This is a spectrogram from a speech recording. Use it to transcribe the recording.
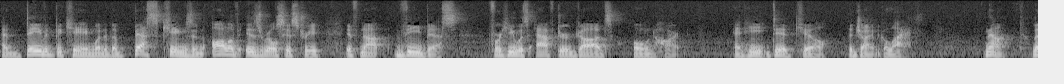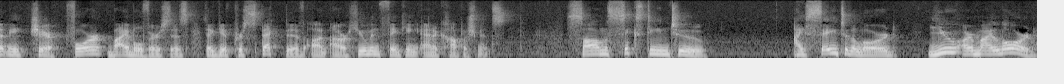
And David became one of the best kings in all of Israel's history, if not the best, for he was after God's own heart. And he did kill the giant Goliath. Now, let me share four Bible verses that give perspective on our human thinking and accomplishments. Psalm 16:2 I say to the Lord, you are my Lord.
